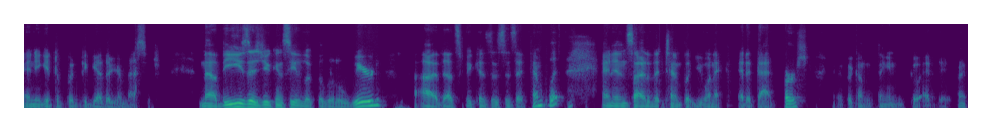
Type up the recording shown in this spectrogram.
and you get to put together your message. Now these, as you can see, look a little weird. Uh, that's because this is a template. And inside of the template, you want to edit that first. Click on the thing and go edit it. Right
